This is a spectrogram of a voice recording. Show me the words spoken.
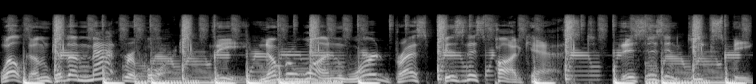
Welcome to the Matt Report, the number one WordPress business podcast. This isn't geek speak,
